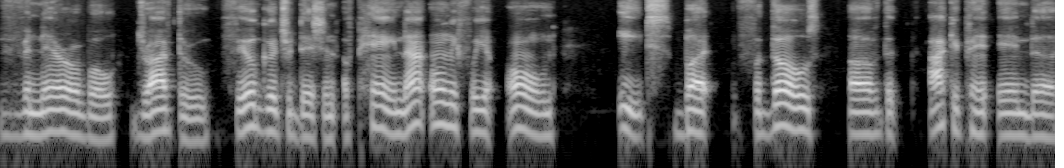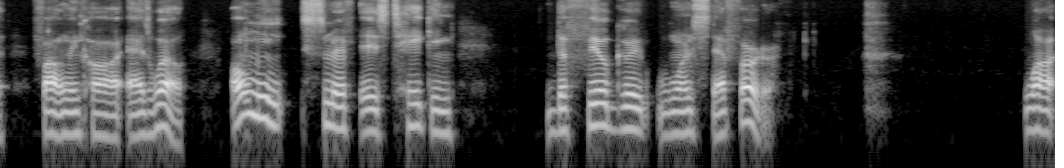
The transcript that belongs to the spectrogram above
venerable drive-through feel-good tradition of paying not only for your own eats but for those of the occupant in the following car as well. Only Smith is taking the feel good one step further. While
